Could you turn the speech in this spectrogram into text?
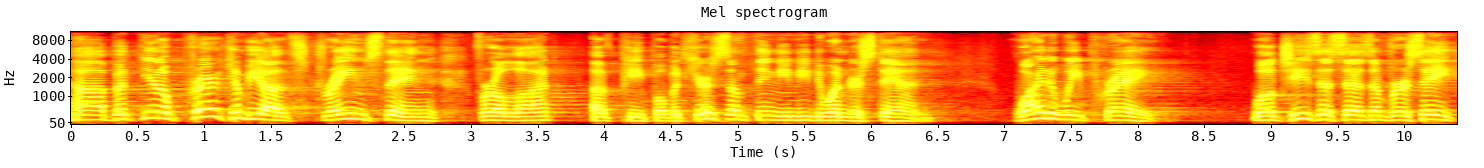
Uh, but, you know, prayer can be a strange thing for a lot of people. But here's something you need to understand why do we pray? Well, Jesus says in verse 8,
